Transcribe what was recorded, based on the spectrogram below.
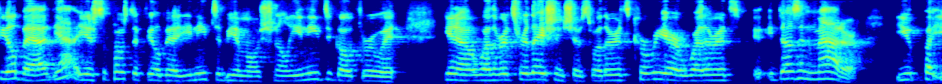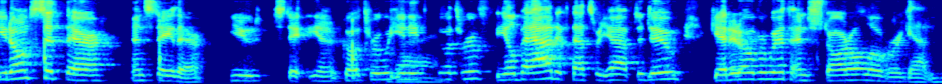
feel bad. Yeah, you're supposed to feel bad. You need to be emotional. You need to go through it. You know, whether it's relationships, whether it's career, whether it's, it doesn't matter you but you don't sit there and stay there you stay you know go through what you need to go through feel bad if that's what you have to do get it over with and start all over again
